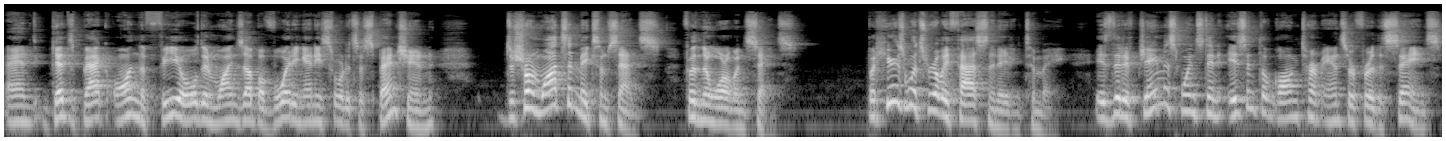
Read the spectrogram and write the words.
and gets back on the field and winds up avoiding any sort of suspension. Deshaun Watson makes some sense for the New Orleans Saints. But here's what's really fascinating to me is that if Jameis Winston isn't the long term answer for the Saints,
